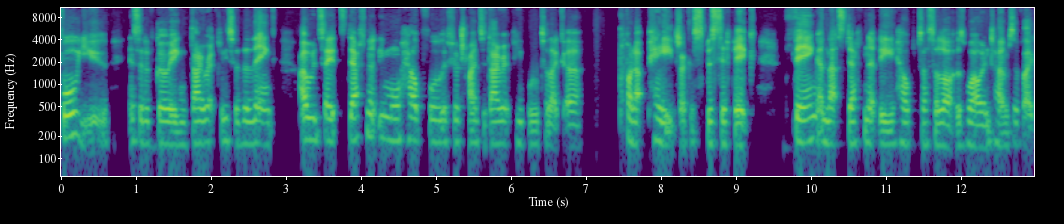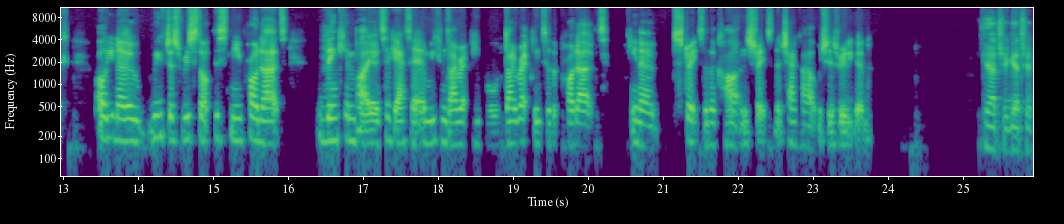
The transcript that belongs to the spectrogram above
for you instead of going directly to the link. I would say it's definitely more helpful if you're trying to direct people to like a product page, like a specific thing. And that's definitely helped us a lot as well in terms of like, oh, you know, we've just restocked this new product, link in bio to get it, and we can direct people directly to the product, you know, straight to the cart and straight to the checkout, which is really good. Gotcha, gotcha.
